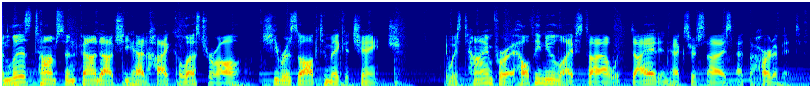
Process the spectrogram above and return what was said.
When Liz Thompson found out she had high cholesterol, she resolved to make a change. It was time for a healthy new lifestyle with diet and exercise at the heart of it.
